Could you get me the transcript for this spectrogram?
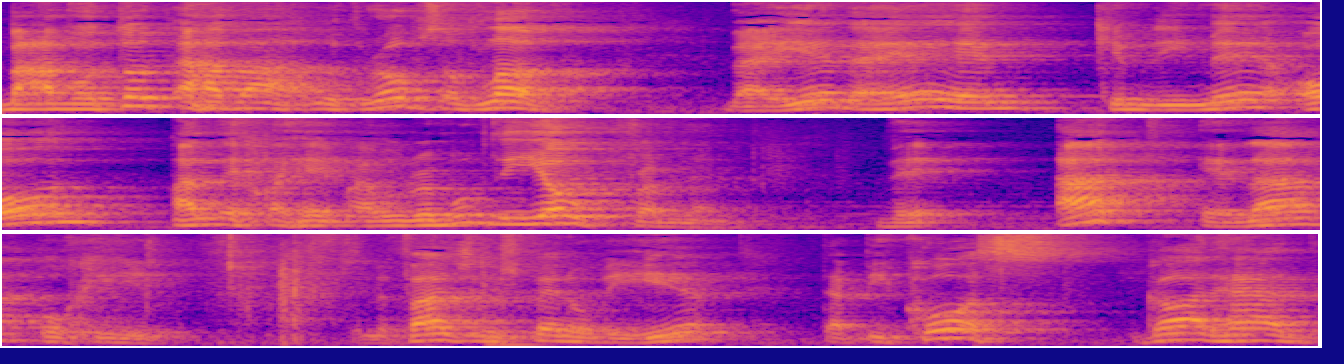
Ba'avotot Ahava. With ropes of love. I will remove the yoke from them. The at elav ochil. The Mefarshim explain over here that because God had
